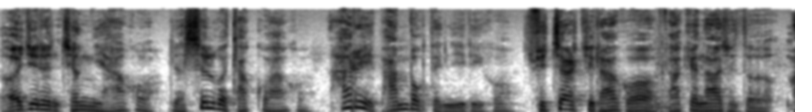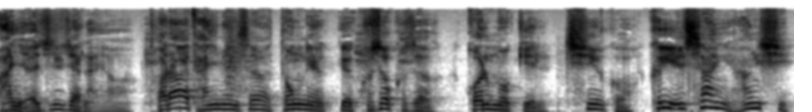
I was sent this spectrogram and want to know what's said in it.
어지른 정리하고, 쓸고 닦고 하고, 하루에 반복된 일이고, 뒷잘질하고, 밖에 나와서도 많이 어질잖아요. 돌아다니면서 동네 그 구석구석 골목길 치우고, 그 일상이 항시.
